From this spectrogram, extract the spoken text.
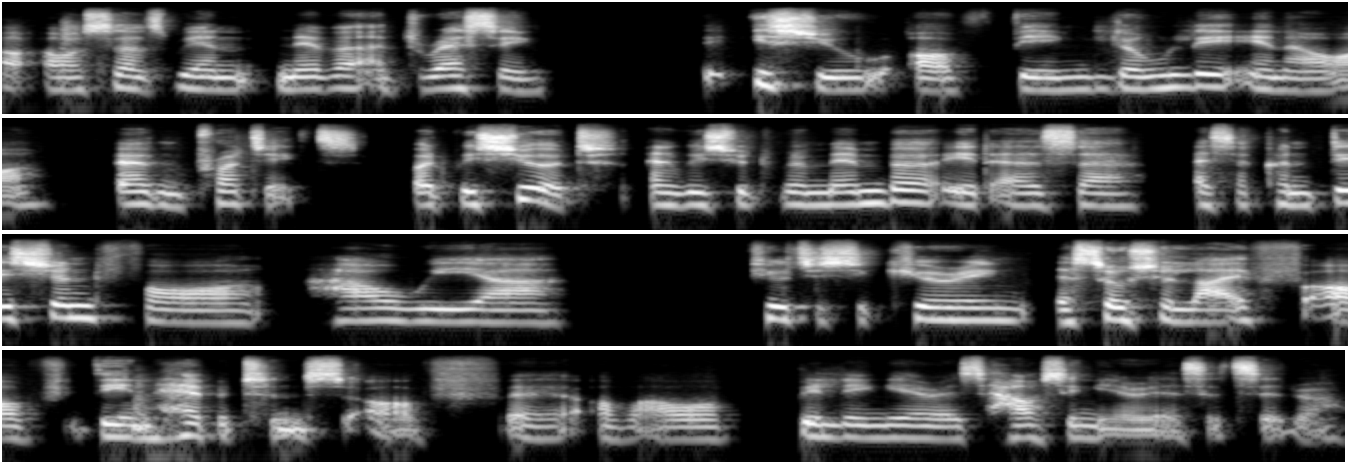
ourselves, we are never addressing the issue of being lonely in our urban projects. But we should, and we should remember it as a as a condition for how we are future securing the social life of the inhabitants of uh, of our building areas, housing areas, etc.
